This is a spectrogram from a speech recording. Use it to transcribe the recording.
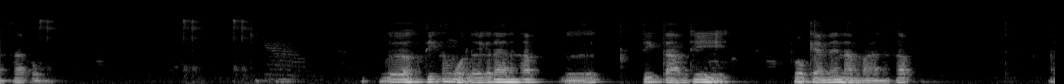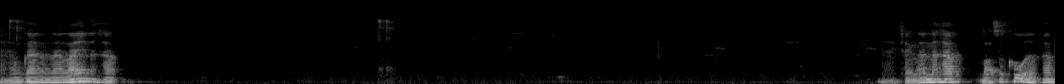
นะครับผม เลือกติ๊กทั้งหมดเลยก็ได้นะครับ หรือติ๊กตามที่โปรแกรมแนะนำมานะครับทำการ Analyze นะครับจากนั้นนะครับรอสักครู่นะครับ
